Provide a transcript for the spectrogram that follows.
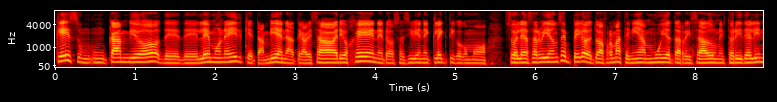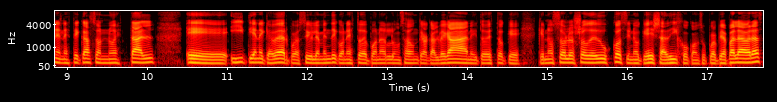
que es un, cambio de, Lemonade que también atravesaba varios géneros, así bien ecléctico como suele hacer Beyoncé, pero de todas formas tenía muy aterrizado un storytelling, en este caso no es tal, eh, y tiene que ver posiblemente con esto de ponerle un soundtrack al vegano y todo esto que no solo yo deduzco, sino que ella dijo con sus propias palabras,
